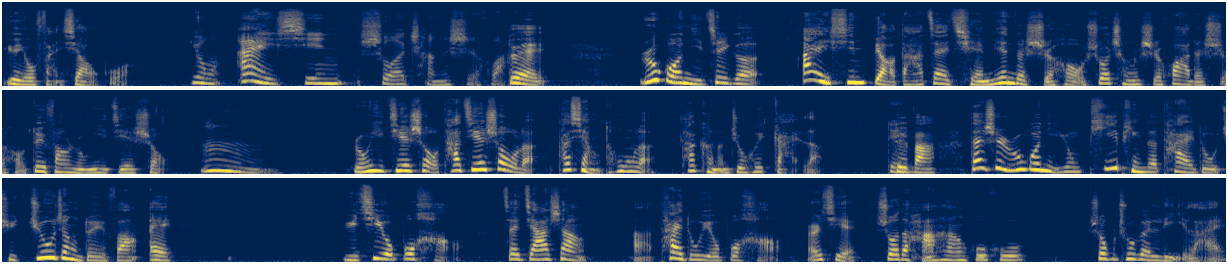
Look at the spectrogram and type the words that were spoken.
越有反效果。用爱心说诚实话。对，如果你这个爱心表达在前面的时候，说诚实话的时候，对方容易接受，嗯，容易接受，他接受了，他想通了，他可能就会改了。对对？吧？但是如果你用批评的态度去纠正对方，哎，语气又不好，再加上啊态度又不好，而且说的含含糊糊，说不出个理来，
